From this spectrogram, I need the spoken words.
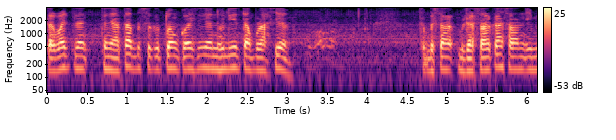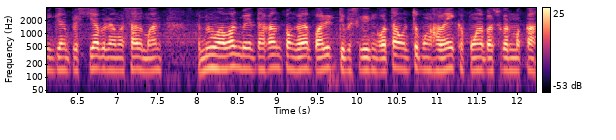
Tapi ternyata persekutuan Quraisy dan Yahudi tak berhasil. Berdasarkan saran imigran Persia bernama Salman, Nabi Muhammad memerintahkan penggalan parit di sekeliling kota untuk menghalangi kepungan pasukan Mekah.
